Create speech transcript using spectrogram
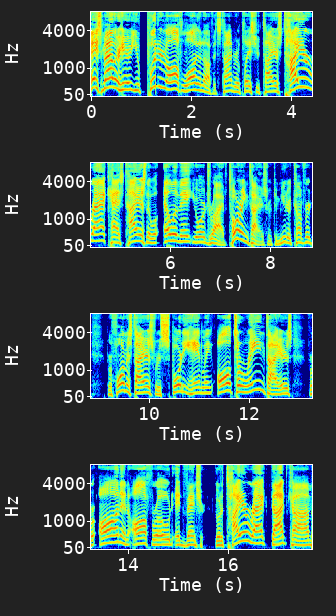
Hey, it's Maller here. You've put it off long enough. It's time to replace your tires. Tire Rack has tires that will elevate your drive. Touring tires for commuter comfort, performance tires for sporty handling, all terrain tires for on and off road adventure. Go to tirerack.com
